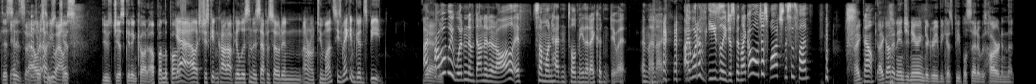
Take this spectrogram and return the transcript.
This Yeah, is so Alex who's you, Alex. just who's just getting caught up on the pod. Yeah, Alex just getting caught up. He'll listen to this episode in I don't know two months. He's making good speed. I Yeah, probably wouldn't have done it at all if someone hadn't told me that I couldn't do it, and then I, I would have easily just been like, "Oh, I'll just watch. This is fun." I, No. I got an engineering degree because people said it was hard and that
